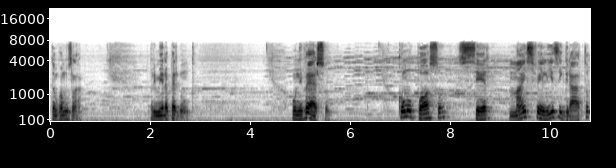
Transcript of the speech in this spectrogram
Então vamos lá. Primeira pergunta: Universo, como posso ser mais feliz e grato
